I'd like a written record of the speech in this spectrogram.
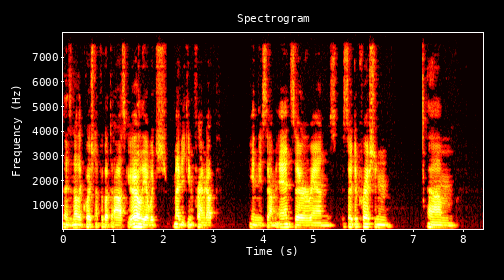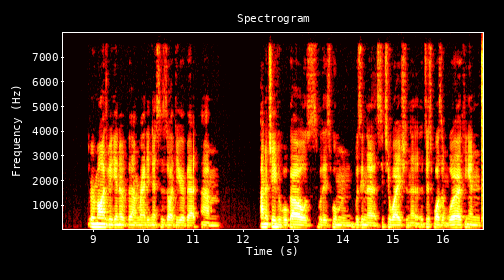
there's another question I forgot to ask you earlier, which maybe you can frame it up in this um, answer around. So depression um, reminds me again of um, Randy Nesse's idea about um, unachievable goals where this woman was in a situation that it just wasn't working. And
